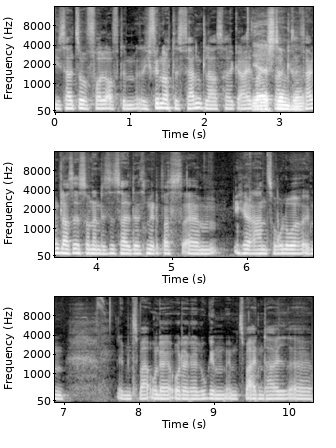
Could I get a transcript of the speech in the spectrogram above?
die ist halt so voll auf dem. Ich finde auch das Fernglas halt geil, Ja, weil stimmt, halt kein ja. Fernglas ist, sondern das ist halt das mit was ähm, hier Han Solo im, im zwei, oder, oder der Luke im, im zweiten Teil äh,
